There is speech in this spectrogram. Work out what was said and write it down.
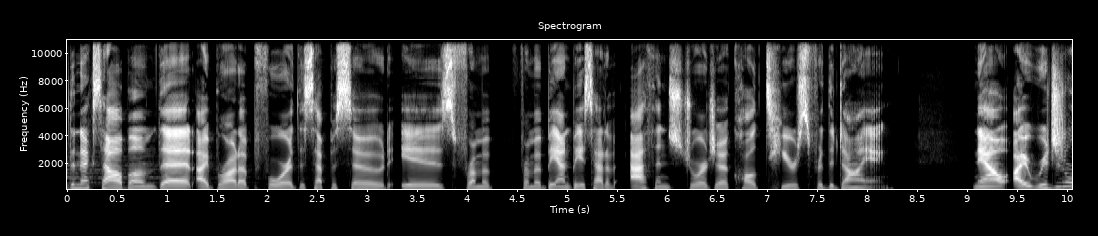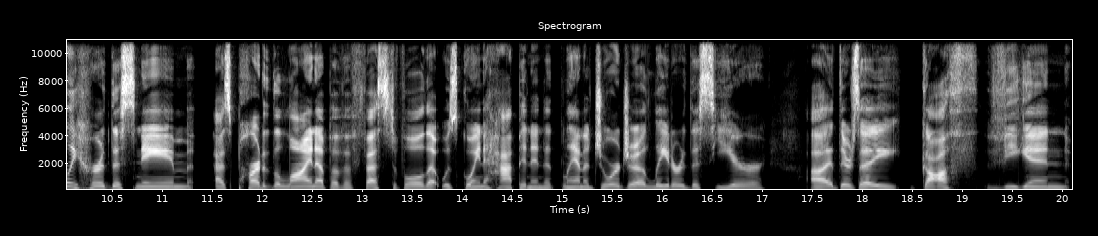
The next album that I brought up for this episode is from a from a band based out of Athens, Georgia called Tears for the Dying. Now, I originally heard this name as part of the lineup of a festival that was going to happen in Atlanta, Georgia later this year. Uh, there's a goth vegan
